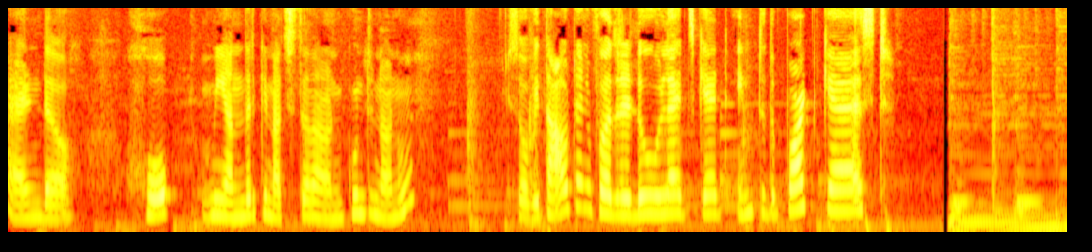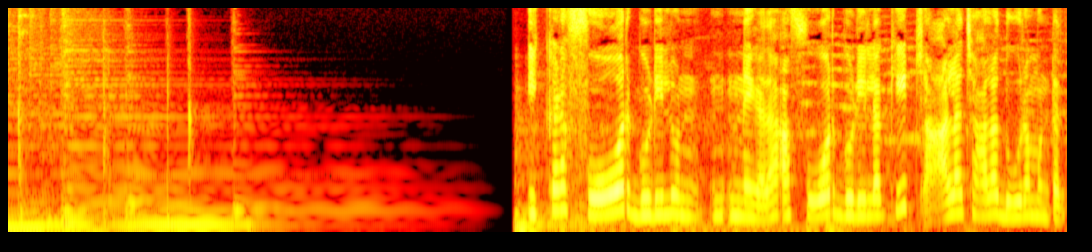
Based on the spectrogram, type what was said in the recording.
అండ్ uh, హోప్ మీ అందరికీ నచ్చుతుందని అనుకుంటున్నాను. So without any further do let's get into the podcast ఇక్కడ ఫోర్ గుడిలు ఉన్నాయి కదా. ఆ ఫోర్ గుడిలకి చాలా చాలా దూరం ఉంటుంది.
